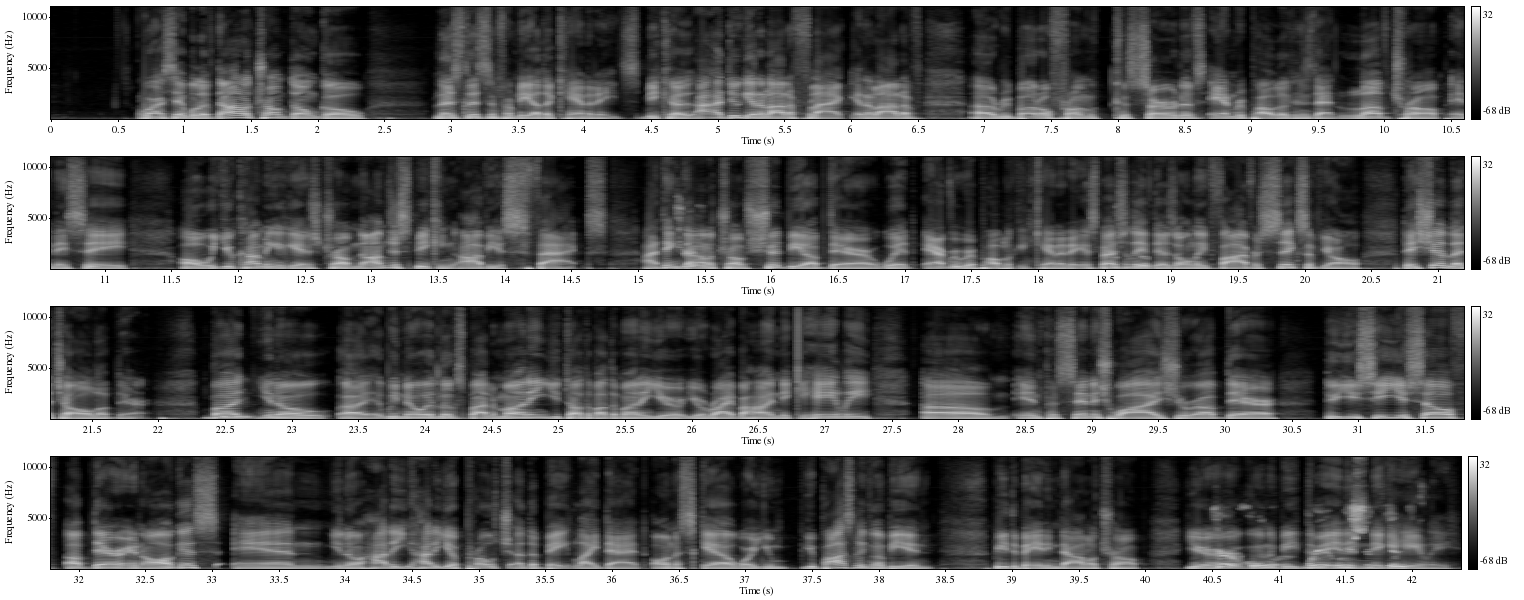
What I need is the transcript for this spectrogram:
where I said, well, if Donald Trump don't go let's listen from the other candidates because I do get a lot of flack and a lot of uh, rebuttal from conservatives and Republicans that love Trump and they say, "Oh, well, you're coming against Trump." No, I'm just speaking obvious facts. I think True. Donald Trump should be up there with every Republican candidate, especially if there's only five or six of y'all. They should let y'all up there. But mm-hmm. you know, uh, we know it looks by the money. You talked about the money. You're you're right behind Nikki Haley. Um, in percentage wise, you're up there do you see yourself up there in August? And you know, how do you how do you approach a debate like that on a scale where you you're possibly going to be in be debating Donald Trump? You're sure. going to be debating we, we Nikki Haley.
